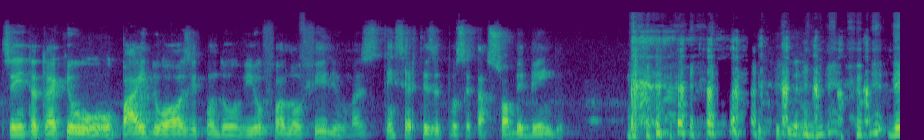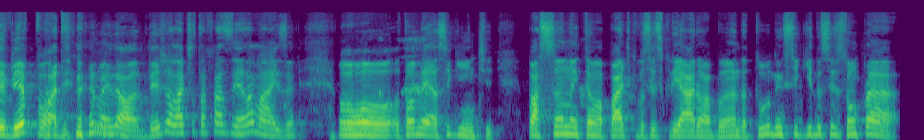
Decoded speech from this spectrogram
Sim, tanto é que o, o pai do Ozzy, quando ouviu, falou: Filho, mas tem certeza que você tá só bebendo? Beber pode, né? Mas ó, veja lá o que você está fazendo a mais, né? Ô, ô, Tomé, é o seguinte: passando então a parte que vocês criaram a banda, tudo, em seguida vocês vão para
